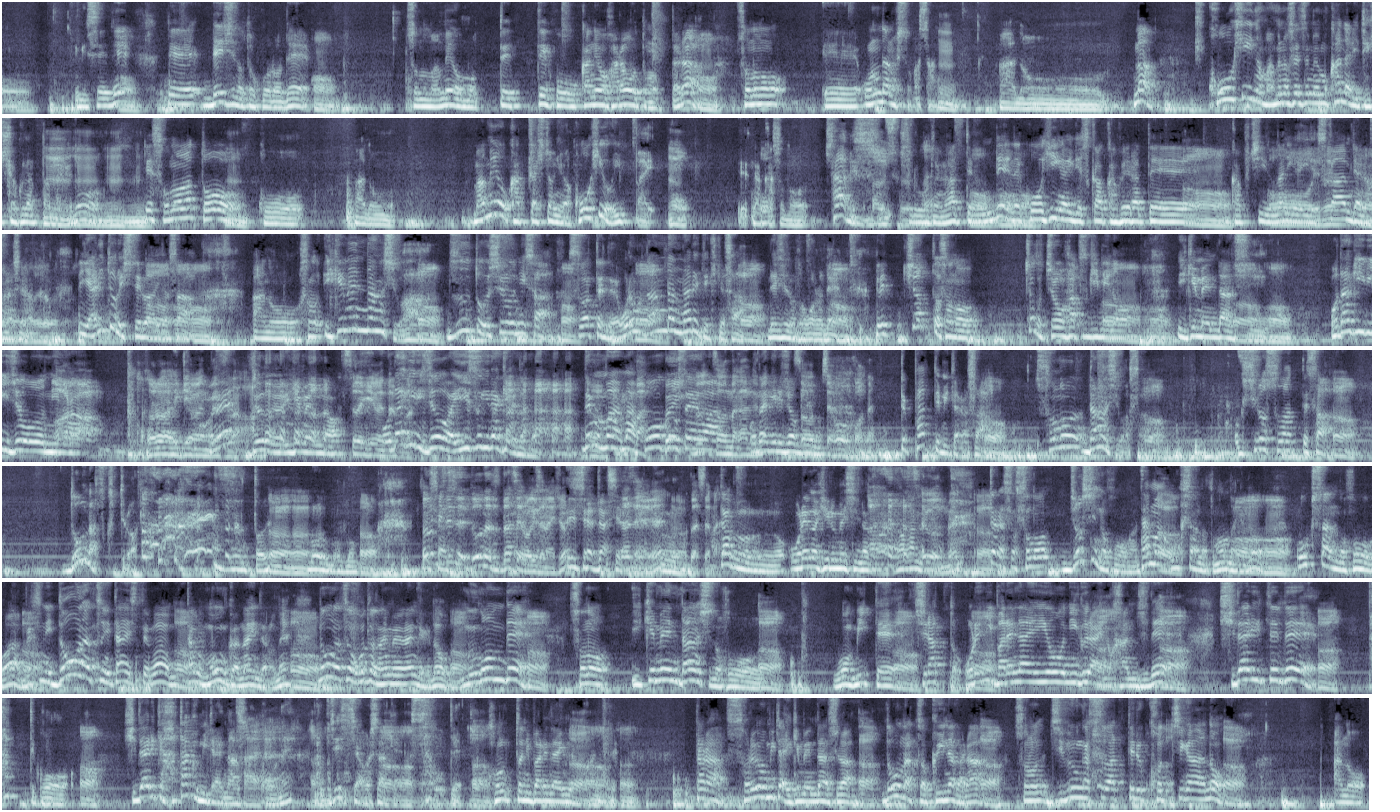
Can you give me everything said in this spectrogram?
店で、でレジのところで、うんその豆を持ってってこうお金を払おうと思ったら、うその、えー女の人がさ、うん。あのーまあコーヒーの豆の説明もかなり的確だったんだけど、でその後、うん。こうあの豆を買った人にはコーヒーを一杯もなんかそのサービス。することになってるんで、ね、うん。コーヒーがいいですか？カフェラテ。うん。カプチーノ何がいいですか？うん。みたいな話がやり取りしてる間さあのそのイケメン男子はうん。ずっと後ろにさうん。座ってんだよ。俺もだんだん慣れてきてさうん。レジのところで。うでちょっとそのちょっと挑発気味のうん。イケメン男子小田切城にそれはイケメンですねな、ちょっとイケメンの。それイケメン小田切城は言い過ぎだけれども。でもまあまあ方向性は小田切ね城君そっち方向ね。でパッて見たらさうその男子はさうん。後ろ座ってさうんドーナツ食ってるわけ。ずっと。ねその店でドーナツ出してるわけじゃないでしょ？出してない出してないねうん。出してない。多分俺の昼飯なんか分かんない。そういうことね。うん。たその女子の方が多分うん。奥さんだと思うんだけうんど奥さんの方は別にドーナツに対してはん。多分文句はないんだろうね。うん。ドーナツのことは何も言えないんだけどん。無言でうそのイケメン男子の方うん。を見てうん。ちらっと俺にバレないようにぐらいの感じでうん。左手でうん。パッてこううん左手はたくみたいなこはいうはい。ねうん。ジェスチャーをしたわうん。けさってうん。本当にバレないぐらいの感じで。うん。ただそれを見たイケメン男子はうん。ドーナツを食いながらうん。その自分が座ってるこっち側のうん。あの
